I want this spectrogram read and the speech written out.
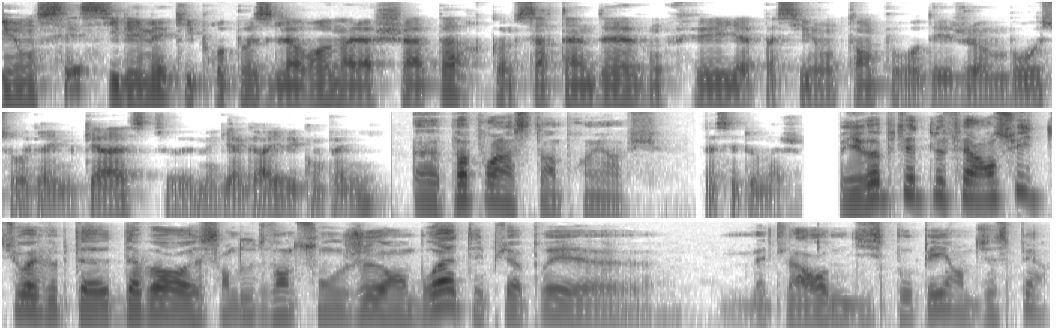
Et on sait si les mecs ils proposent la ROM à l'achat à part, comme certains devs ont fait il y a pas si longtemps pour des jeux homebrew sur Dreamcast, Mega Drive et compagnie Pas pour l'instant, à première vue. Ça c'est dommage. Mais il va peut-être le faire ensuite, tu vois, il veut d'abord sans doute vendre son jeu en boîte et puis après mettre la ROM dispo payante, j'espère.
